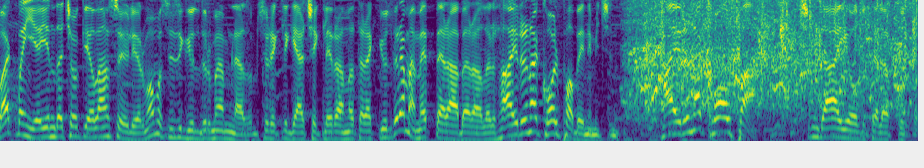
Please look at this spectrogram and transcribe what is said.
Bakmayın yayında çok yalan söylüyorum ama sizi güldürmem lazım. Sürekli gerçekleri anlatarak güldüremem. Hep beraber alırız. Hayrına kolpa benim için. Hayrına kolpa. Şimdi daha iyi oldu telaffuzu.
